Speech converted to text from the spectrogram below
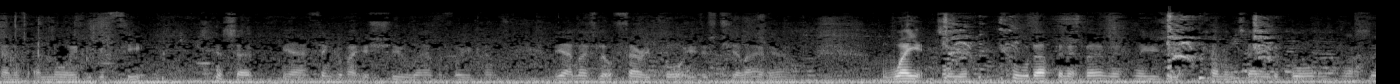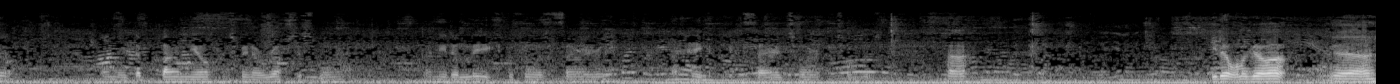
kind of annoyed with your feet. so yeah, think about your shoe wear before you come. Yeah, nice little ferry port. You just chill out. Yeah. Wait till you're pulled up in it, don't they? They usually come and tell you the board, and that's it. I need the banyo. It's been a rush this morning. I need a leak before the ferry. Really. I hate big ferry toilet toilets. Huh? You don't want to go up? Yeah.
